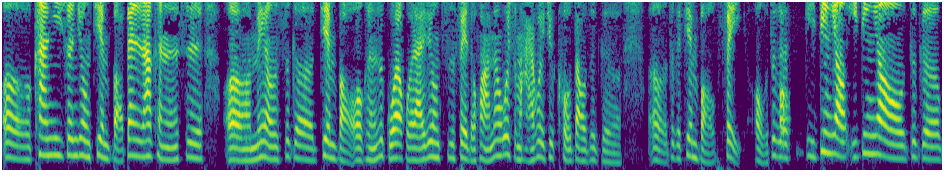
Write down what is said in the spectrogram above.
呃看医生用健保，但是他可能是呃没有这个健保哦，可能是国外回来用自费的话，那为什么还会去扣到这个呃这个健保费哦？这个一定要一定要这个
